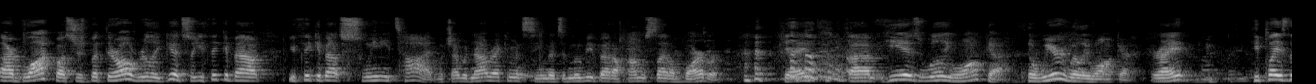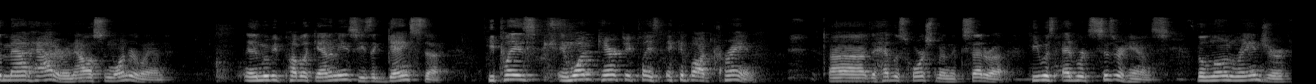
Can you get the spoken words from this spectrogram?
are blockbusters, but they're all really good. So you think about you think about Sweeney Todd, which I would not recommend seeing, but it's a movie about a homicidal barber. Okay, um, he is Willy Wonka, the weird Willy Wonka, right? He plays the Mad Hatter in Alice in Wonderland. In the movie Public Enemies, he's a gangsta. He plays in one character. He plays Ichabod Crane, uh, the Headless Horseman, etc. He was Edward Scissorhands the Lone Ranger,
